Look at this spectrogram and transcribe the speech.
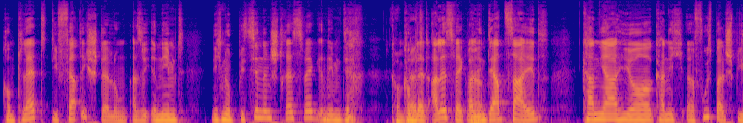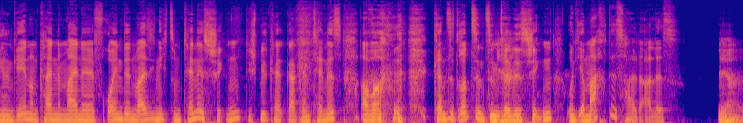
komplett die Fertigstellung. Also ihr nehmt nicht nur ein bisschen den Stress weg, ihr nehmt ja komplett, komplett alles weg, weil ja. in der Zeit kann ja hier, kann ich äh, Fußball spielen gehen und kann meine Freundin, weiß ich nicht, zum Tennis schicken. Die spielt kein, gar kein Tennis, aber kann sie trotzdem zum ja. Tennis schicken. Und ihr macht es halt alles. Ja.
